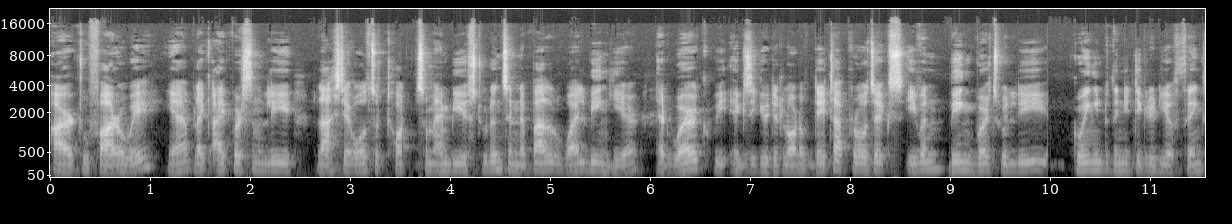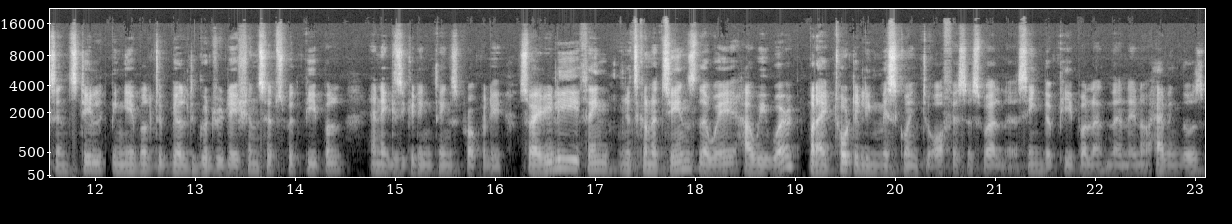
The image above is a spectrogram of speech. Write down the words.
are too far away yeah like i personally last year also taught some mba students in nepal while being here at work we executed a lot of data projects even being virtually going into the nitty gritty of things and still being able to build good relationships with people and executing things properly. So I really think it's going to change the way how we work, but I totally miss going to office as well, uh, seeing the people and then, you know, having those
